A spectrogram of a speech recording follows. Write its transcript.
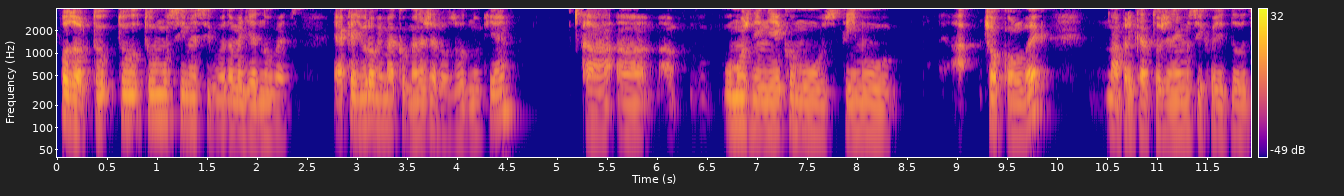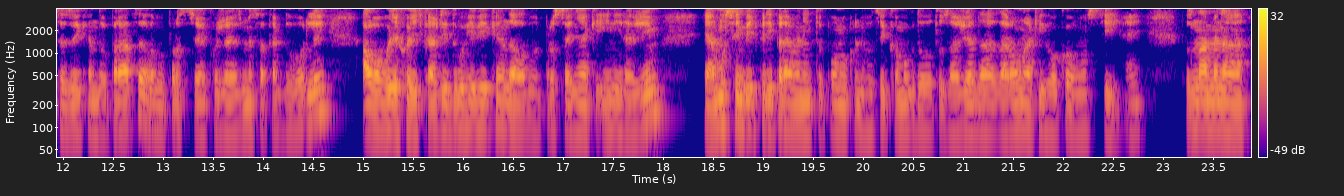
Pozor, tu, tu, tu musíme si uvedomiť jednu vec. Ja keď urobím ako manažer rozhodnutie a, a, a umožním niekomu z týmu čokoľvek, napríklad to, že nemusí chodiť do, cez víkend do práce, lebo proste akože sme sa tak dohodli, alebo bude chodiť každý druhý víkend, alebo proste nejaký iný režim, ja musím byť pripravený to ponúknuť hoci komu, kto to zažiada za rovnakých okolností. Hej. To znamená,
